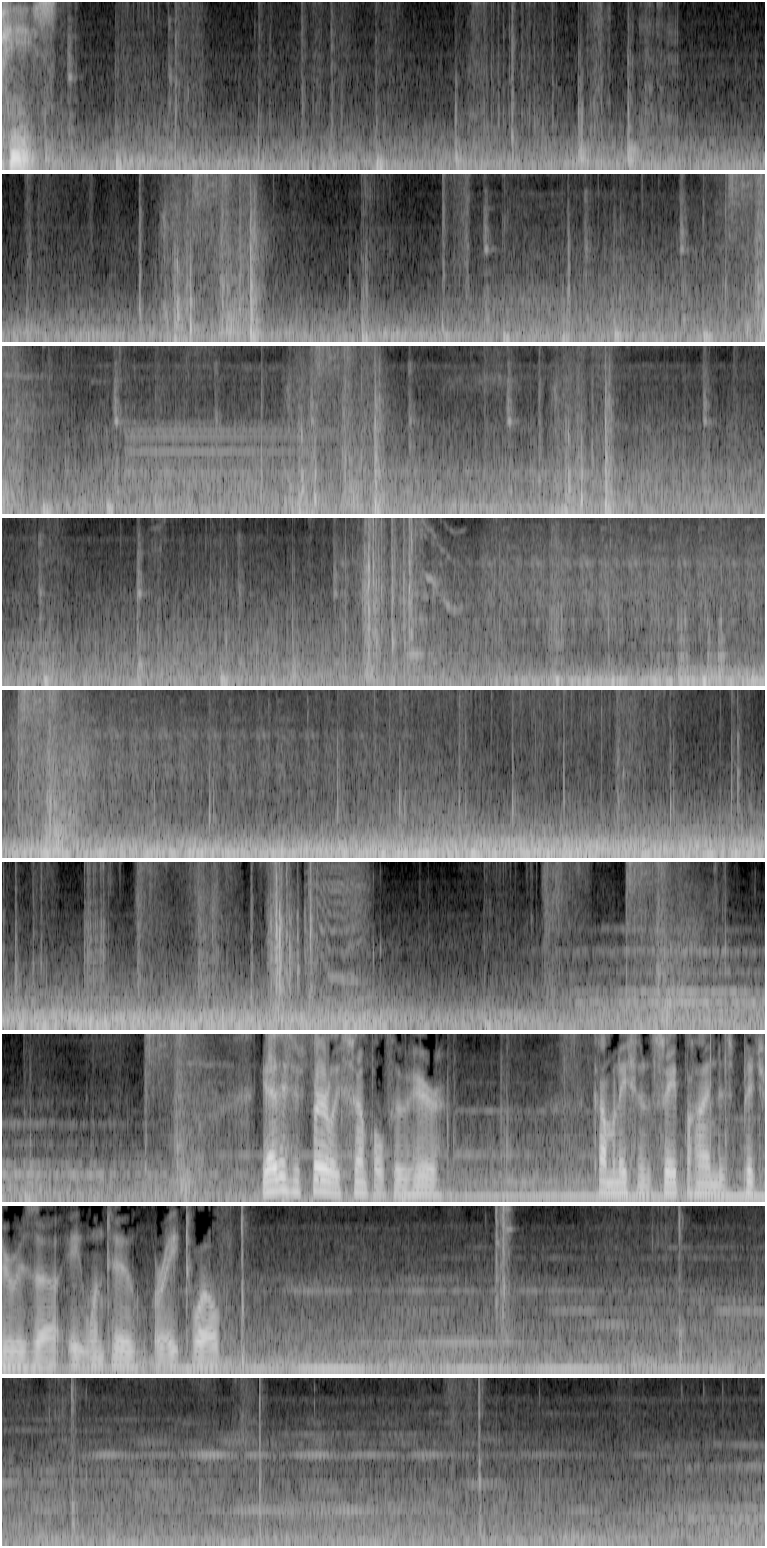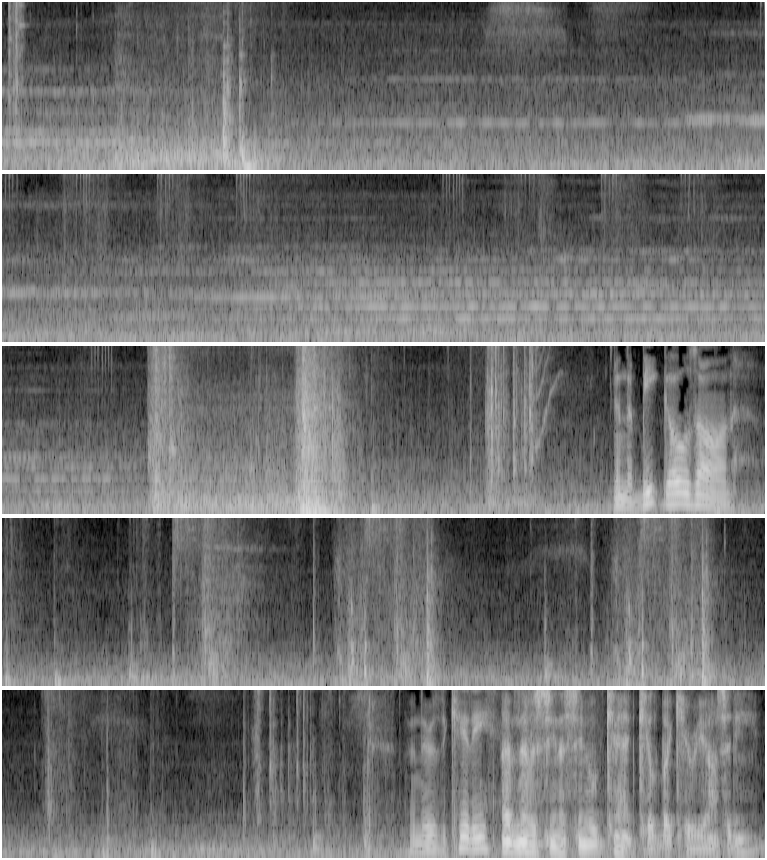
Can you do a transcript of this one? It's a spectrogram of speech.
Yeah, this is fairly simple through here. Combination of the safe behind this picture is uh, 812 or 812. And the beat goes on. And there's the kitty. I've never seen a single cat killed by curiosity.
